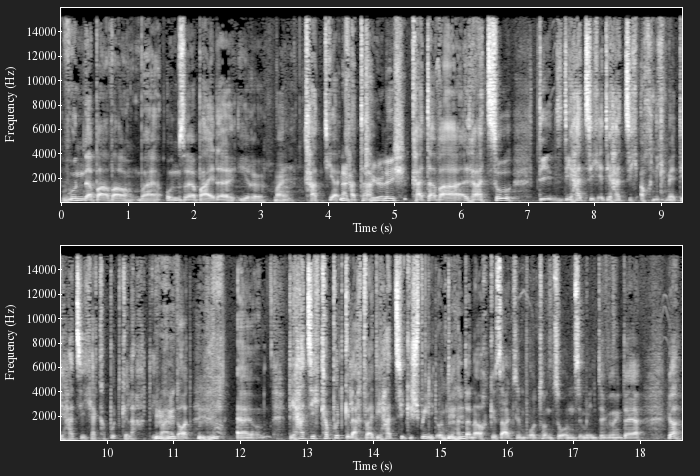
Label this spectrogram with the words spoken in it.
wunderbar war, war unser beider, ihre, mein Katja, Natürlich. Katja, Katja war, hat so, die, die hat sich, die hat sich auch nicht mehr, die hat sich ja kaputt gelacht. Ich mhm. war ja mhm. dort. Mhm. Äh, die hat sich kaputt gelacht, weil die hat sie gespielt und die mhm. hat dann auch gesagt im O-Ton zu uns im Interview hinterher, ja,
